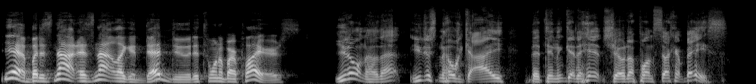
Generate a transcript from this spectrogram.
Yeah, but it's not. It's not like a dead dude. It's one of our players. You don't know that. You just know a guy that didn't get a hit showed up on second base.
